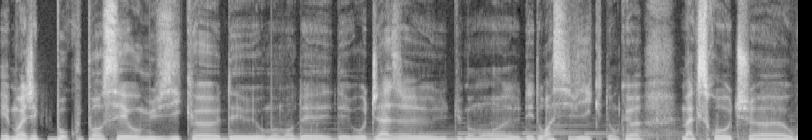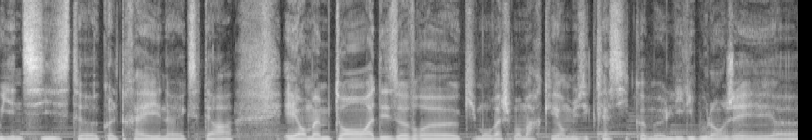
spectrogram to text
Et moi j'ai beaucoup pensé aux musiques euh, des, au moment des, des- au jazz euh, du moment euh, des droits civiques, donc euh, Max Roach, euh, We Insist, euh, Coltrane, euh, Et en même temps à des œuvres euh, qui m'ont vachement marqué en musique classique comme euh, Lily Boulanger. euh,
